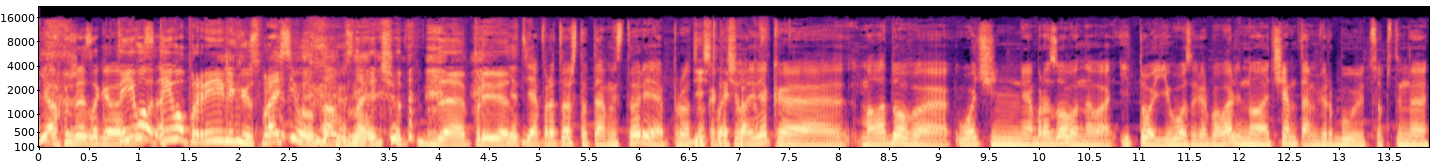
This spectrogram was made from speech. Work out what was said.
Я уже заговорился. Ты его, ты его про религию спросил, он там знает что Да, привет. Нет, я про то, что там история про то, 10 как человека молодого, очень образованного, и то его завербовали, ну а чем там вербуют, собственно,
